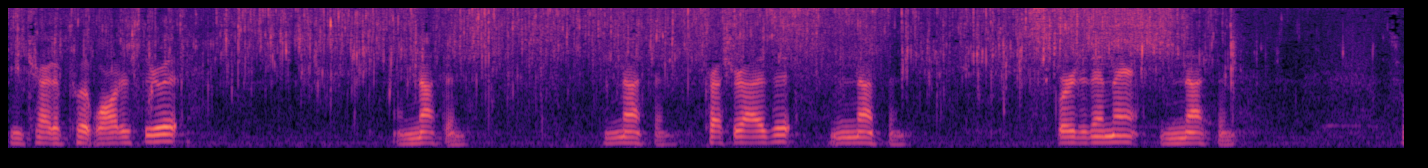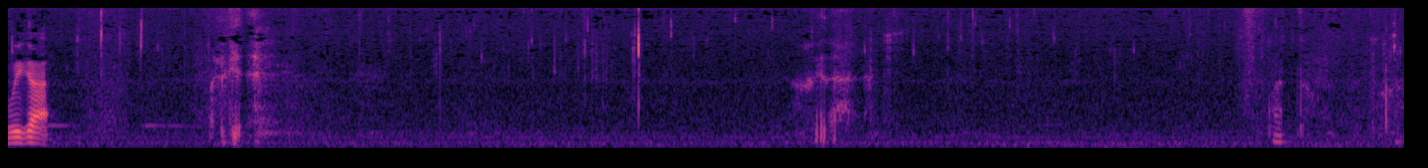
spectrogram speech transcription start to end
you try to put water through it, and nothing, nothing. Pressurize it, nothing. Squirt it in there, nothing. So we got, look at, look at that. What the fuck?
